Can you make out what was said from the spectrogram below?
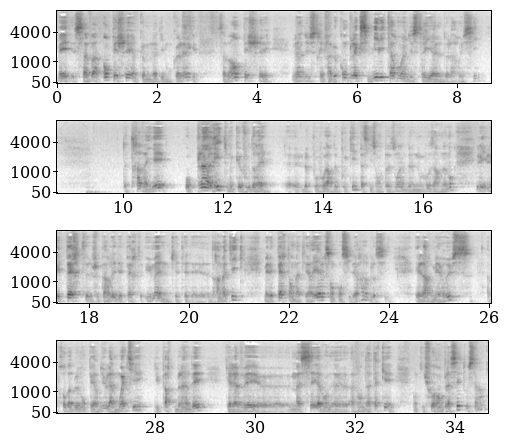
Mais ça va empêcher, comme l'a dit mon collègue, ça va empêcher l'industrie, enfin le complexe militaro-industriel de la Russie de travailler au plein rythme que voudrait euh, le pouvoir de Poutine, parce qu'ils ont besoin de nouveaux armements. Les, pertes, je parlais des pertes humaines qui étaient dramatiques, mais les pertes en matériel sont considérables aussi. Et l'armée russe a probablement perdu la moitié du parc blindé qu'elle avait euh, massé avant, d'attaquer. Donc il faut remplacer tout ça.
